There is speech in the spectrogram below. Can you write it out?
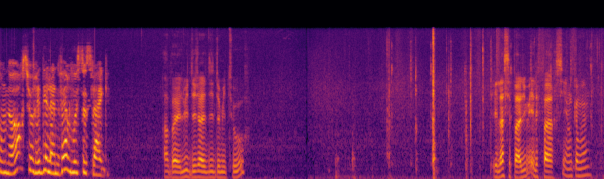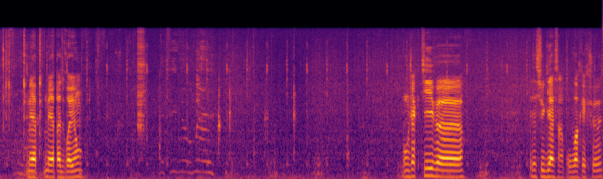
Au nord sur Edelen vers Vostoslag. Ah bah lui déjà a dit demi-tour. Et là c'est pas allumé les phares, si hein, quand même. Mais il n'y a pas de voyant. C'est normal. Bon j'active euh, les essuie-glaces hein, pour voir quelque chose.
